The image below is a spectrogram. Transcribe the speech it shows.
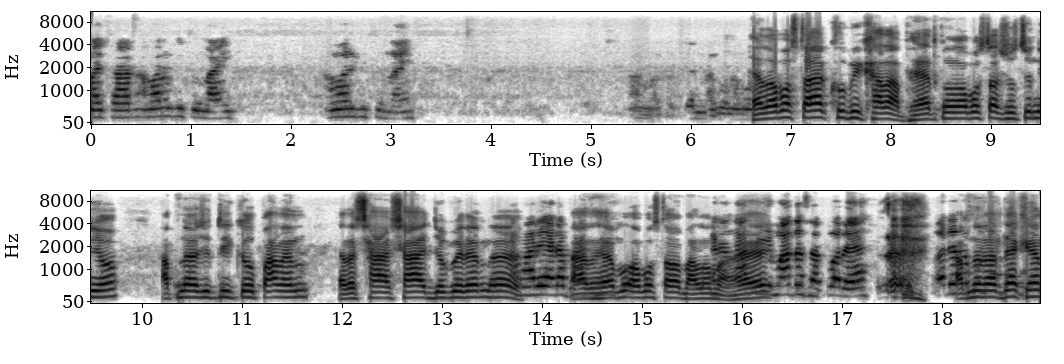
নাই স্যার আমারও কিছু নাই। আমার কিছু নাই। আমার। হ্যার অবস্থা খুবই খারাপ। হ্যার কোন অবস্থা শোচনীয়? আপনারা যদি কেউ পারেন সাহায্য করেন হ্যাঁ হ্যাঁ অবস্থা ভালো না হ্যাঁ। আপনারা দেখেন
